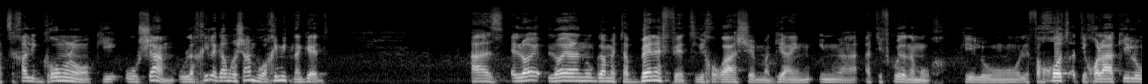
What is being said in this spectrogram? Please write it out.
את צריכה לגרום לו, כי הוא שם, הוא הכי לגמרי שם והוא הכי מתנגד. אז לא, לא היה לנו גם את הבנפיט לכאורה שמגיע עם, עם התפקוד הנמוך, כאילו לפחות את יכולה כאילו,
